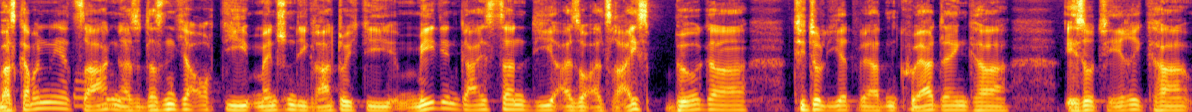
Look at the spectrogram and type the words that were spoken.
Was kann man denn jetzt sagen? Also das sind ja auch die Menschen, die gerade durch die Medien geistern, die also als Reichsbürger tituliert werden, Querdenker, Esoteriker,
